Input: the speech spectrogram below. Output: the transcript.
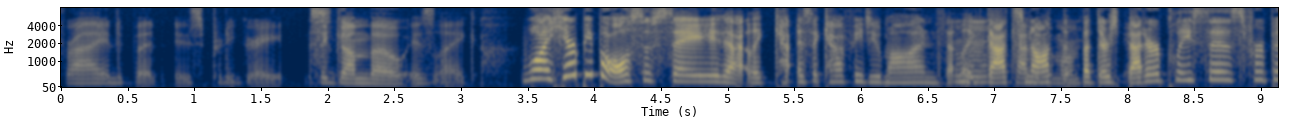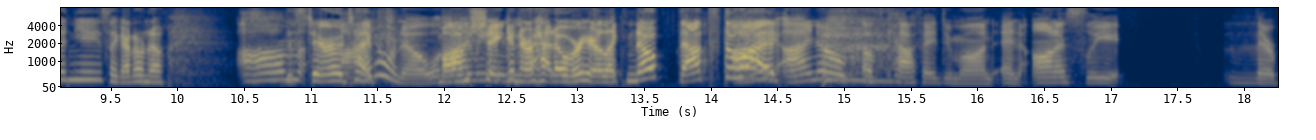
fried, but it's pretty great. The gumbo is like Well, I hear people also say that like is it Cafe Du Monde that like Mhm, that's Café not the, but there's yeah. better places for beignets. Like I don't know. um The stereotype. I don't know. Mom's I shaking her head over here like nope, that's the I, one. I know of Cafe Du Monde, and honestly, they're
